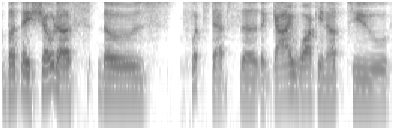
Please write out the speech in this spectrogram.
but they showed us those footsteps, the the guy walking up to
